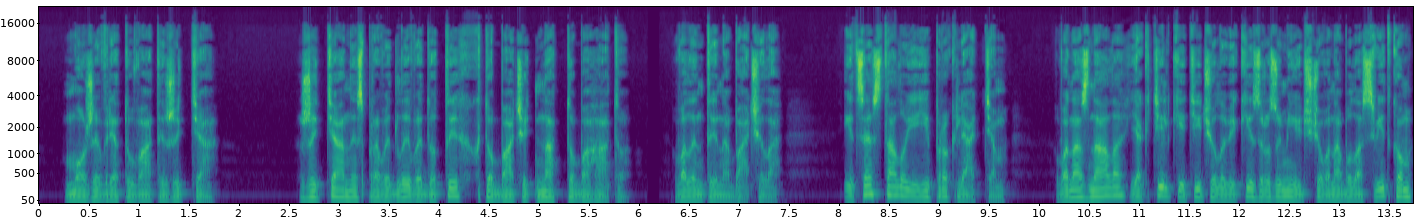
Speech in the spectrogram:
– може врятувати життя. Життя несправедливе до тих, хто бачить надто багато. Валентина бачила. І це стало її прокляттям. Вона знала, як тільки ті чоловіки зрозуміють, що вона була свідком,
